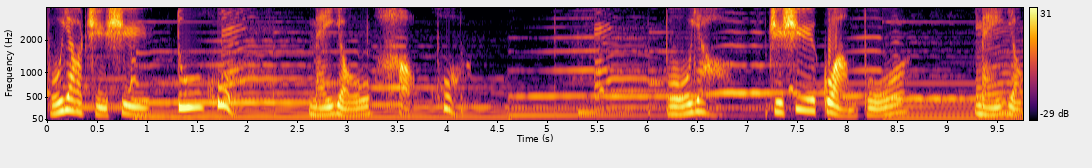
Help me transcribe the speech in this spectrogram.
不要只是多货，没有好货；不要只是广博，没有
